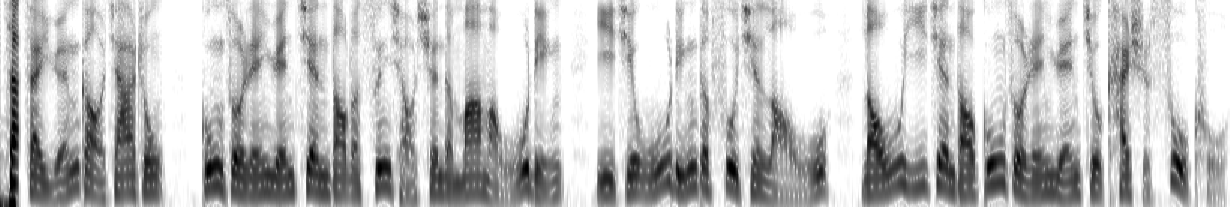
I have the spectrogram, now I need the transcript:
在在原告家中，工作人员见到了孙小轩的妈妈吴玲以及吴玲的父亲老吴。老吴一见到工作人员就开始诉苦，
